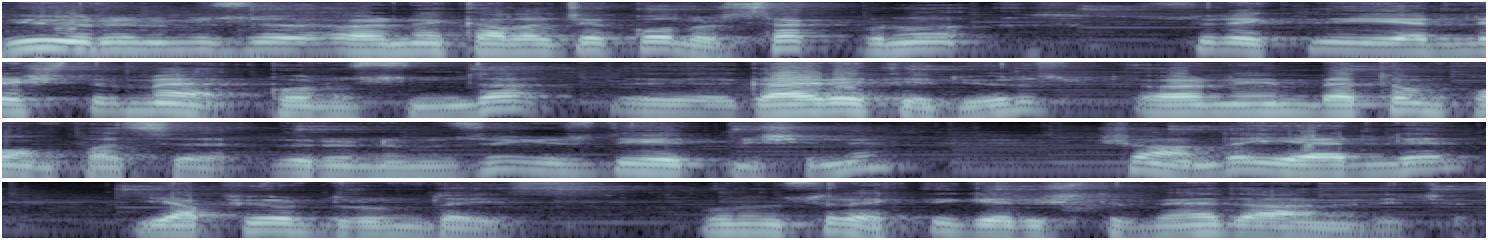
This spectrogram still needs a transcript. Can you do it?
Bir ürünümüzü örnek alacak olursak bunu sürekli yerleştirme konusunda e, gayret ediyoruz. Örneğin beton pompası ürünümüzün %70'ini şu anda yerli yapıyor durumdayız. Bunu sürekli geliştirmeye devam edeceğiz.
